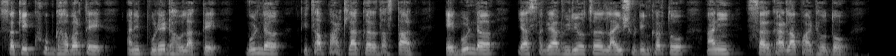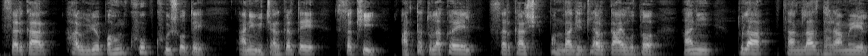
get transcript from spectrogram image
सखी खूप घाबरते आणि पुढे धावू लागते. गुंड तिचा पाठलाग करत असतात. एक गुंड या सगळ्या व्हिडिओचं लाईव्ह शूटिंग करतो आणि सरकारला पाठवतो. सरकार हा व्हिडिओ पाहून खूप खुश होते आणि विचार करते सखी आत्ता तुला कळेल सरकारशी पंगा घेतल्यावर काय होतं आणि तुला चांगलाच धडा मिळेल.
